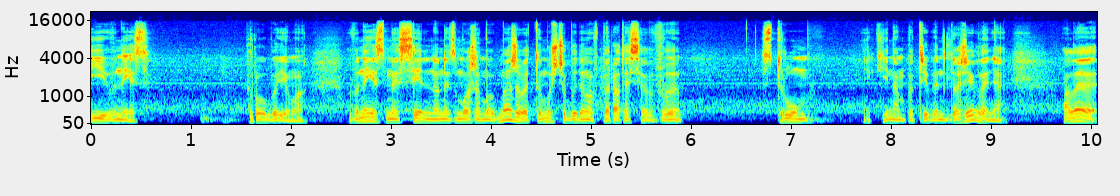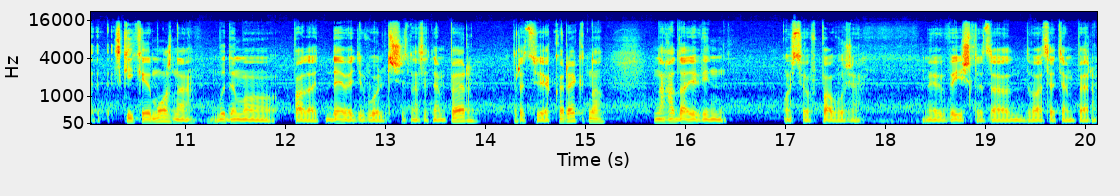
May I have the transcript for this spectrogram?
І вниз. Пробуємо. Вниз ми сильно не зможемо обмежувати, тому що будемо впиратися в струм, який нам потрібен для живлення. Але скільки можна, будемо падати 9 вольт 16 ампер, працює коректно. Нагадаю, він ось впав уже. Ми вийшли за 20 ампер.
